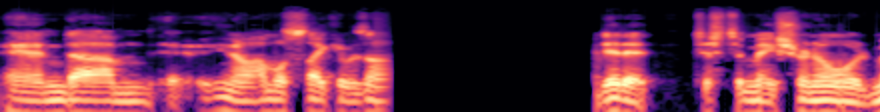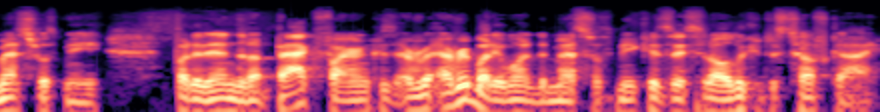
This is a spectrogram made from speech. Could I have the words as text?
and um, you know, almost like it was on did it just to make sure no one would mess with me. But it ended up backfiring because everybody wanted to mess with me because they said, "Oh, look at this tough guy,"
